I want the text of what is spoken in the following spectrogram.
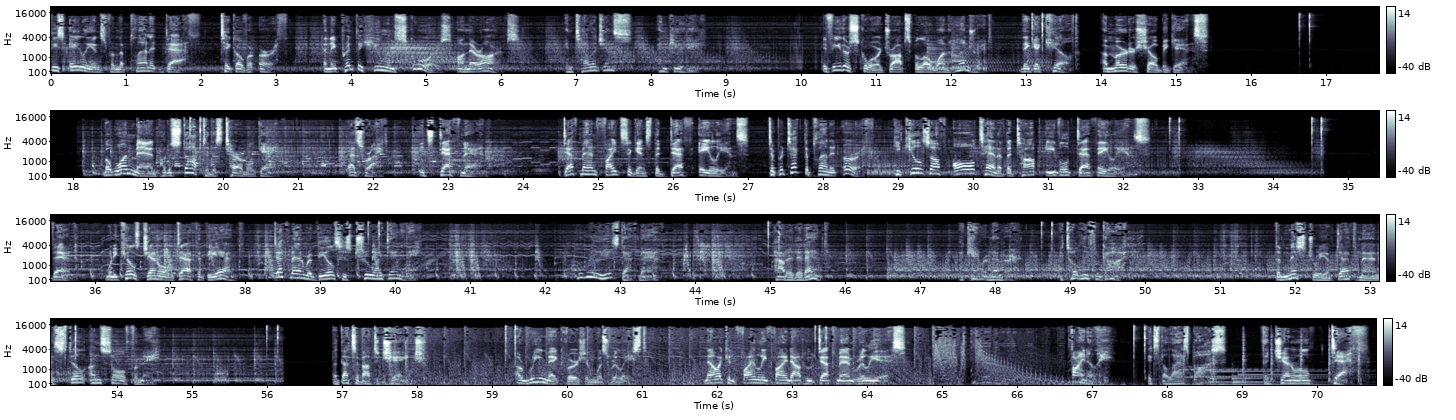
These aliens from the planet Death take over Earth, and they print the human scores on their arms. Intelligence and beauty. If either score drops below 100, they get killed. A murder show begins. But one man put a stop to this terrible game. That's right, it's Deathman. Deathman fights against the Death Aliens. To protect the planet Earth, he kills off all ten of the top evil Death Aliens. Then, when he kills General Death at the end, Deathman reveals his true identity. Who really is Deathman? How did it end? I can't remember. I totally forgot. The mystery of Deathman is still unsolved for me. But that's about to change. A remake version was released. Now I can finally find out who Deathman really is. Finally! It's the last boss. The General Death.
